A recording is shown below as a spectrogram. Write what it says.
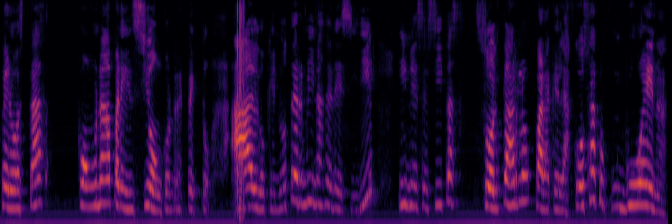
pero estás con una aprehensión con respecto a algo que no terminas de decidir y necesitas soltarlo para que las cosas buenas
